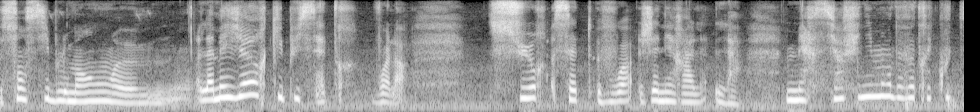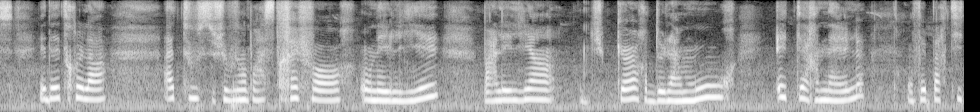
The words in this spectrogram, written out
sensiblement la meilleure qui puisse être. Voilà sur cette voie générale là. Merci infiniment de votre écoute et d'être là à tous. Je vous embrasse très fort. On est liés par les liens du cœur, de l'amour éternel. On fait partie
